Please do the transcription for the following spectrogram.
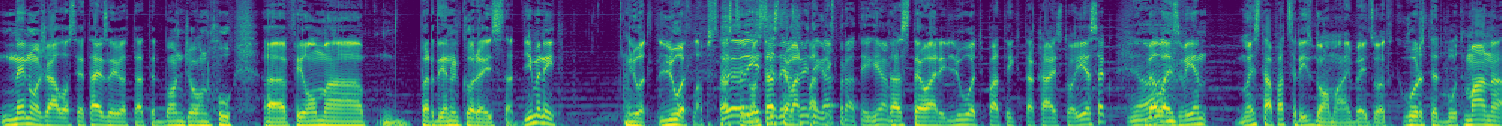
nenožēlosiet aizējot tātad Bon Joon-Hu uh, filmā par Dienvidkorejas ģimenīti. Ļoti, ļoti labs stāsts. Un Tas tev arī patīk. Tas tev arī ļoti patīk, tā kā es to iesaku. Jā. Vēl aizvien, nu es tāpat arī izdomāju, beidzot, kur tad būtu mana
